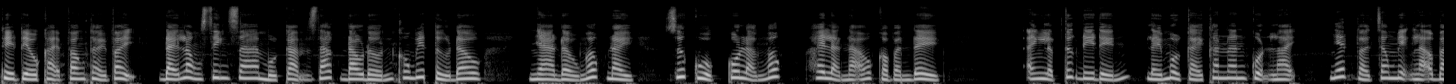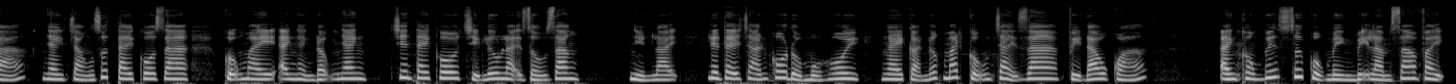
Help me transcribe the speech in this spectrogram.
Thì Tiểu Khải Phong thấy vậy, đáy lòng sinh ra một cảm giác đau đớn không biết từ đâu. Nhà đầu ngốc này, rốt cuộc cô là ngốc hay là não có vấn đề. Anh lập tức đi đến, lấy một cái khăn ăn cuộn lại, nhét vào trong miệng lão bá, nhanh chóng rút tay cô ra. Cũng may anh hành động nhanh, trên tay cô chỉ lưu lại dấu răng. Nhìn lại, liền thấy chán cô đổ mồ hôi, ngay cả nước mắt cũng chảy ra vì đau quá. Anh không biết suốt cuộc mình bị làm sao vậy.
